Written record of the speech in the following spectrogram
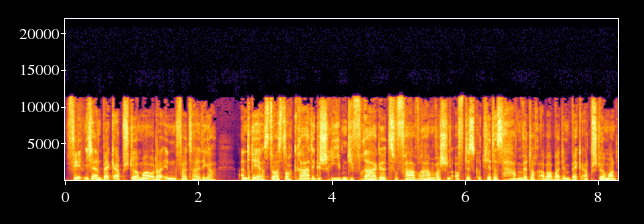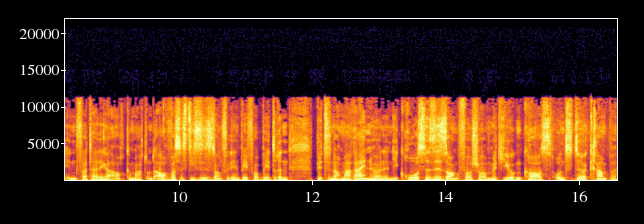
Fehlt nicht ein Backup-Stürmer oder Innenverteidiger? Andreas, du hast doch gerade geschrieben, die Frage zu Favre haben wir schon oft diskutiert. Das haben wir doch aber bei dem Backup-Stürmer und Innenverteidiger auch gemacht. Und auch, was ist diese Saison für den BVB drin? Bitte nochmal reinhören in die große Saisonvorschau mit Jürgen Kors und Dirk Krampe.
